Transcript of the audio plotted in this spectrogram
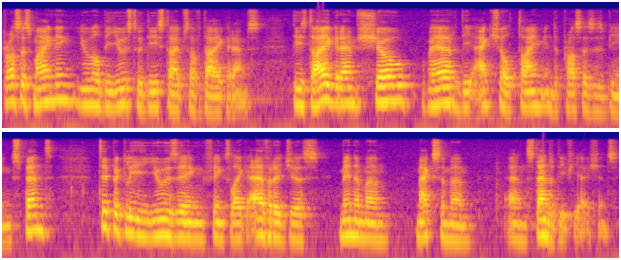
process mining, you will be used to these types of diagrams. These diagrams show where the actual time in the process is being spent, typically using things like averages, minimum, maximum, and standard deviations.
